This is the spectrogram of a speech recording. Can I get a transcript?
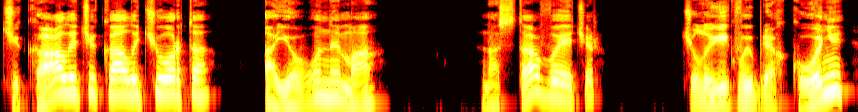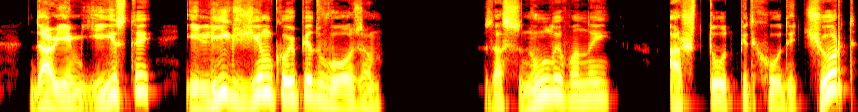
чекали, чекали чорта, а його нема. Настав вечір. Чоловік вибряг коні, дав їм їсти і ліг з жінкою під возом. Заснули вони, аж тут підходить чорт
